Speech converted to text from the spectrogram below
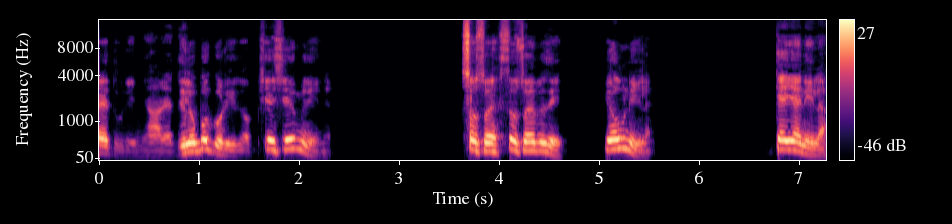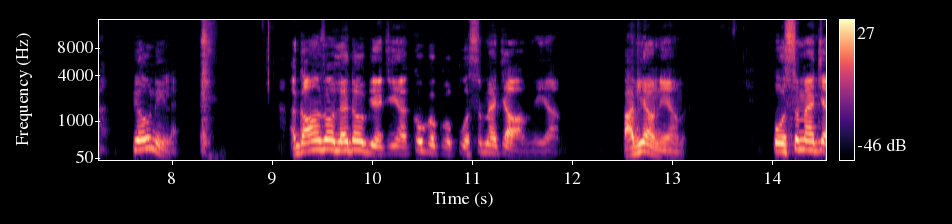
တဲ့သူတွေများတယ်ဒီလိုပုံကိုယ်တွေဆိုဖြည့်ရှင်းမနေနဲ့ဆွတ်ဆွဲဆွတ်ဆွဲပါစေပြုံးနေလိုက်ကဲ့ရဲ့နေလားပြုံးနေလိုက်အကောင်းဆုံးလက်တော့ပြင်ခြင်းကကိုယ့်ကိုယ်ကိုပိုစမတ်ကြအောင်နေရမယ်ဘာဖြစ်အောင်နေရမလဲ ပိုစမတ်ကြ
